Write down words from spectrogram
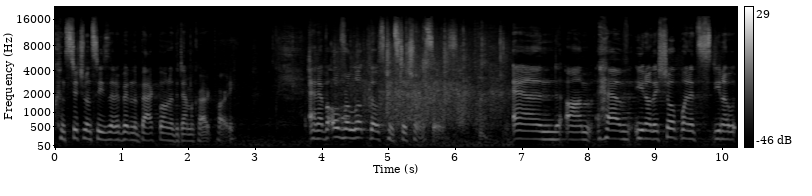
constituencies that have been the backbone of the Democratic Party and have overlooked those constituencies. And um, have, you know, they show up when it's, you know,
